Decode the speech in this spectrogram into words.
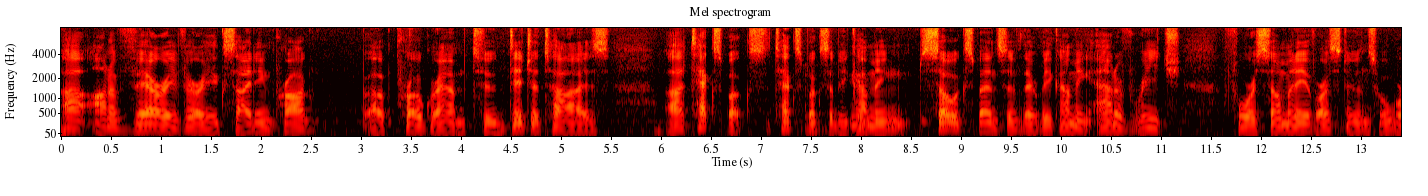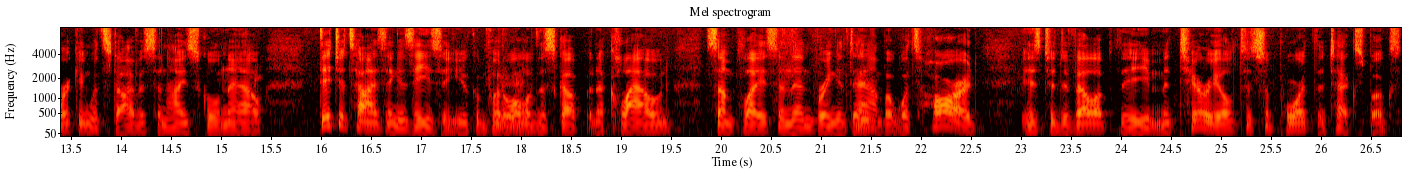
uh, on a very, very exciting prog uh, program to digitize uh, textbooks. Textbooks are becoming so expensive, they're becoming out of reach for so many of our students. We're working with Stuyvesant High School now. Digitizing is easy. You can put all of this up in a cloud someplace and then bring it down. But what's hard is to develop the material to support the textbooks.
